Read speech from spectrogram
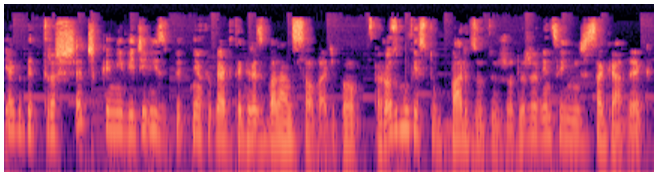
jakby troszeczkę nie wiedzieli zbytnio chyba jak tę grę zbalansować, bo rozmów jest tu bardzo dużo, dużo więcej niż zagadek.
